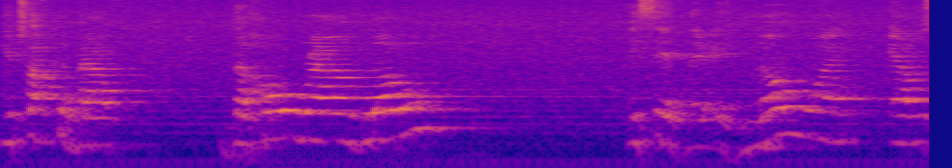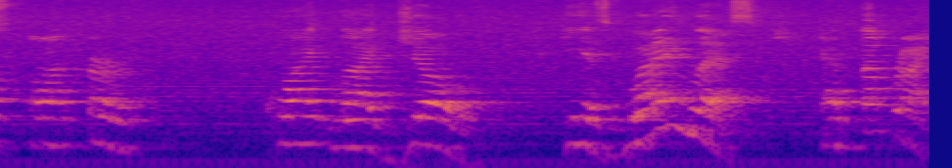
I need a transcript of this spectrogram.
You talk about the whole round globe. He said there is no one else on earth quite like Job. He is blameless and upright,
